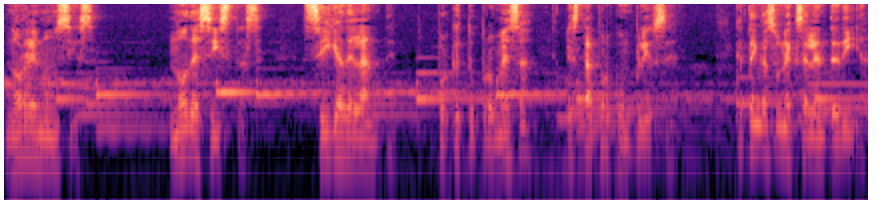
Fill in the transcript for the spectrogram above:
no renuncies, no desistas, sigue adelante, porque tu promesa está por cumplirse. Que tengas un excelente día.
